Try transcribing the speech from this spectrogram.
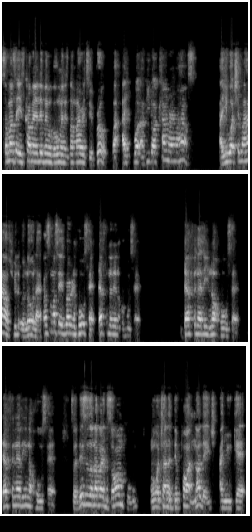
Someone say he's currently living with a woman he's not married to. Bro, what, I, what, have you got a camera in my house? Are you watching my house? You little low life. If someone says he's wearing horse head, definitely not horse head. Definitely not horse head. Definitely not horse head. So this is another example when we're trying to depart knowledge and you get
